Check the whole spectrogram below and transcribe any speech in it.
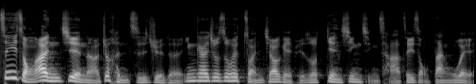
这种案件呢、啊，就很直觉的，应该就是会转交给比如说电信警察这种单位，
